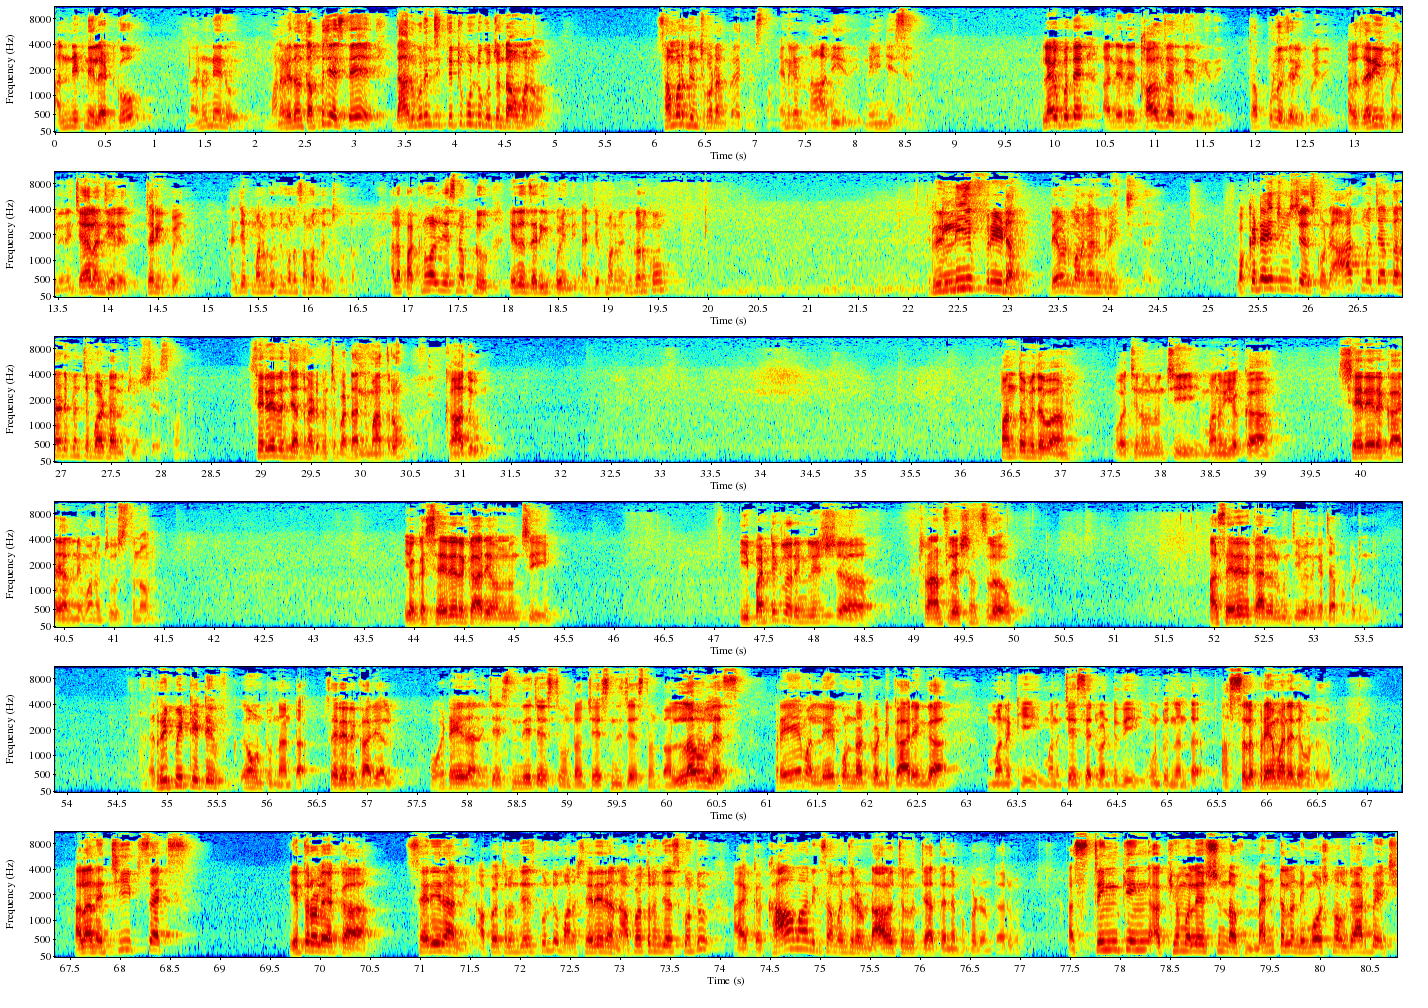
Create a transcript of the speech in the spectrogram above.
అన్నిటినీ లెట్ గో నన్ను నేను మనం ఏదైనా తప్పు చేస్తే దాని గురించి తిట్టుకుంటూ కూర్చుంటాము మనం. సమర్థించుకోవడానికి ప్రయత్నిస్తాం. ఎందుకంటే నాది ఇది నేను చేశాను. లేకపోతే నేను కాల్ జారీ జరిగింది తప్పులో జరిగిపోయింది అలా జరిగిపోయింది నేను చేయాలని చేయలేదు జరిగిపోయింది. అని చెప్పి మన గురించి మనం సమర్థించుకుంటాం. అలా పక్కన వాళ్ళు చేసినప్పుడు ఏదో జరిగిపోయింది అని చెప్పి మనం ఎందుకు అనుకో? రిలీఫ్ ఫ్రీడమ్ దేవుడు మనకు అనుగ్రహించింది అది. ఒకటే చూస్ చేసుకోండి. ఆత్మ చేత నడిపించబడ్డాన్ని చూస్ చేసుకోండి. శరీరం చేత నడిపించబడ్డాన్ని మాత్రం కాదు. పంతొమ్మిదవ వచనం నుంచి మనం యొక్క శరీర కార్యాలని మనం చూస్తున్నాం. ఈ యొక్క శరీర కార్యం నుంచి ఈ పర్టికులర్ ఇంగ్లీష్ ట్రాన్స్లేషన్స్లో ఆ శరీర కార్యాల గురించి ఈ విధంగా చెప్పబడింది. రిపిటేటివ్గా ఉంటుందంట శరీర కార్యాలు. ఒకటే దాన్ని చేసిందే చేస్తూ ఉంటాం చేసింది చేస్తూ ఉంటాం. లవ్లెస్ ప్రేమ లేకున్నటువంటి కార్యంగా మనకి మనం చేసేటువంటిది ఉంటుందంట. అస్సలు ప్రేమ అనేది ఉండదు. అలానే చీప్ సెక్స్ ఇతరుల యొక్క శరీరాన్ని అపవిత్రం చేసుకుంటూ మన శరీరాన్ని అపవిత్రం చేసుకుంటూ ఆ యొక్క కామానికి సంబంధించినటువంటి ఆలోచనల చేత నింపబడి ఉంటారు. A stinking accumulation of mental and emotional garbage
